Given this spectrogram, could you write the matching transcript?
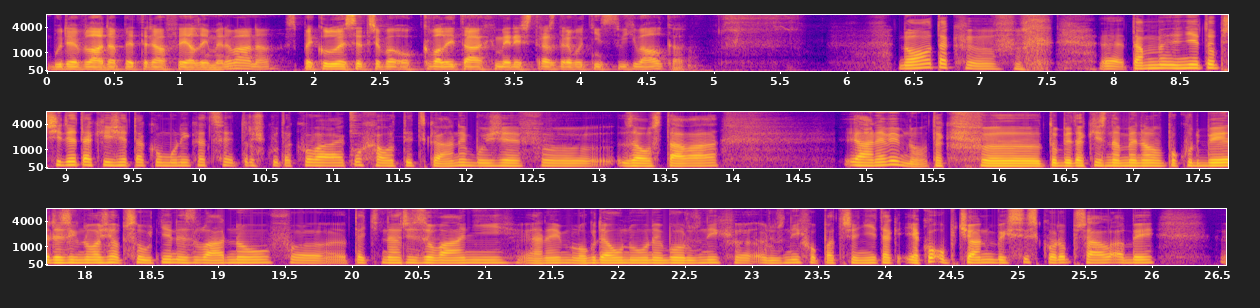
bude vláda Petra Fialy jmenována? Spekuluje se třeba o kvalitách ministra zdravotnictví Válka. No, tak eh, tam mně to přijde taky, že ta komunikace je trošku taková jako chaotická, nebo že v, zaostává já nevím, no, tak v, to by taky znamenalo, pokud by rezignoval, že absolutně nezvládnou v, teď nařizování, já nevím, lockdownu nebo různých, různých opatření, tak jako občan bych si skoro přál, aby eh,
